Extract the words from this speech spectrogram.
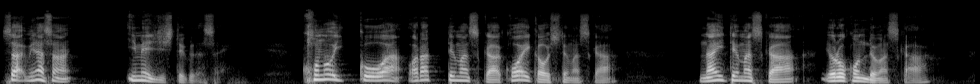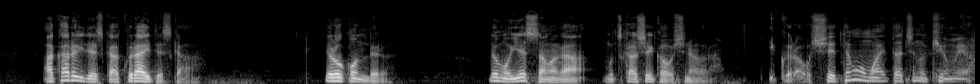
さあ皆さんイメージしてください。この一行は笑ってますか？怖い顔してますか？泣いてますか？喜んでますか？明るいですか？暗いですか？喜んでる。でもイエス様が難しい顔しながら、いくら教えてもお前たちの救命は。っ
